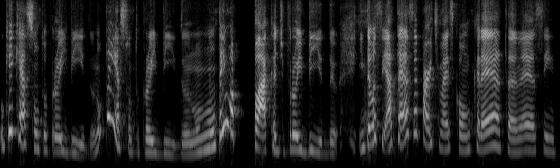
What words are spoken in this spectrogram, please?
O que, é assunto proibido? Não tem assunto proibido, não, não tem uma placa de proibido. Então, assim, até essa parte mais concreta, né, assim,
